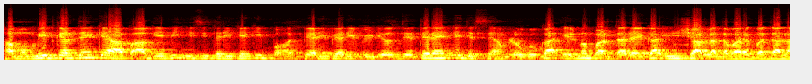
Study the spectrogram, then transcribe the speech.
ہم امید کرتے ہیں کہ آپ آگے بھی اسی طریقے کی بہت پیاری پیاری ویڈیوز دیتے رہیں گے، جس سے ہم لوگوں کا علم بڑھتا رہے گا۔ انشاءاللہ تبارک بطالہ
